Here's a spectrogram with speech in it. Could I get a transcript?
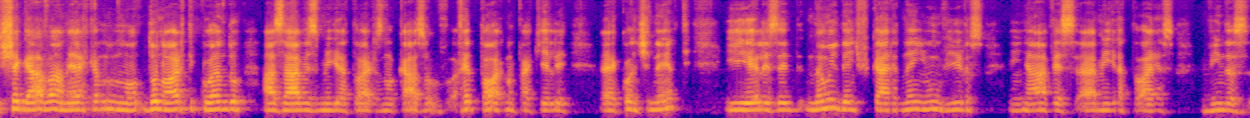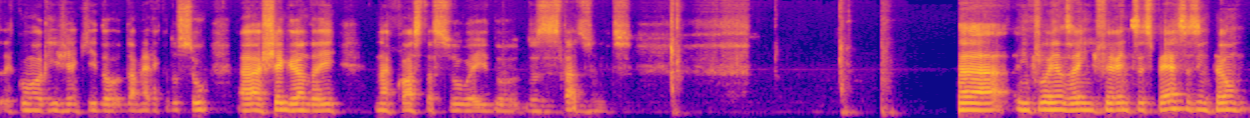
chegavam à América do Norte quando as aves migratórias, no caso, retornam para aquele é, continente e eles não identificaram nenhum vírus em aves uh, migratórias vindas com origem aqui do, da América do Sul, uh, chegando aí na costa sul aí do, dos Estados Unidos. Uh, influenza em diferentes espécies, então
